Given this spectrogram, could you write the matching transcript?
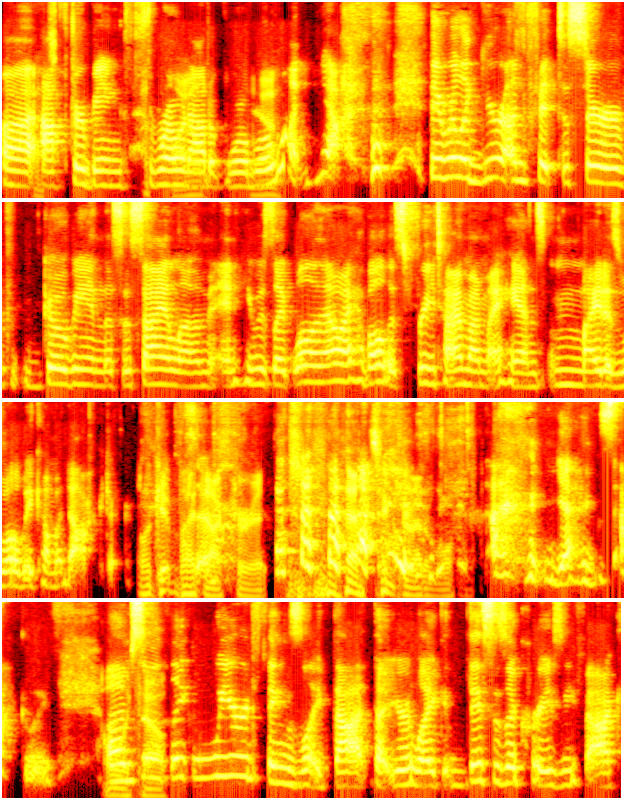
uh, after being thrown out of World Yeah. War One. Yeah, they were like, "You're unfit to serve. Go be in this asylum." And he was like, "Well, now I have all this free time on my hands. Might as well become a doctor." I'll get my So- doctorate. That's incredible. yeah, exactly. Um, so like weird things like that that you're like, this is a crazy fact.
